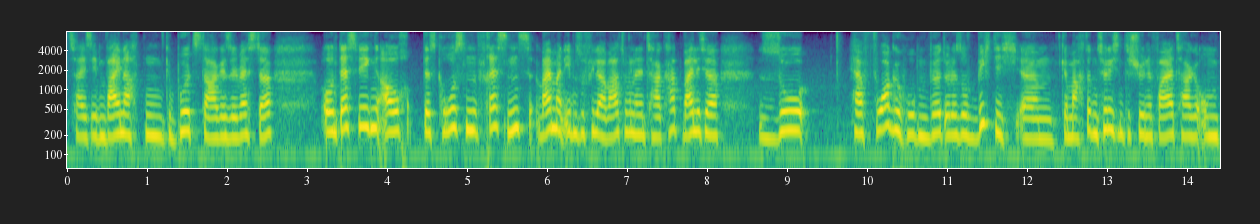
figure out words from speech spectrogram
Das heißt eben Weihnachten, Geburtstage, Silvester. Und deswegen auch des großen Fressens, weil man eben so viele Erwartungen an den Tag hat, weil es ja so hervorgehoben wird oder so wichtig ähm, gemacht wird. Natürlich sind es schöne Feiertage, um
